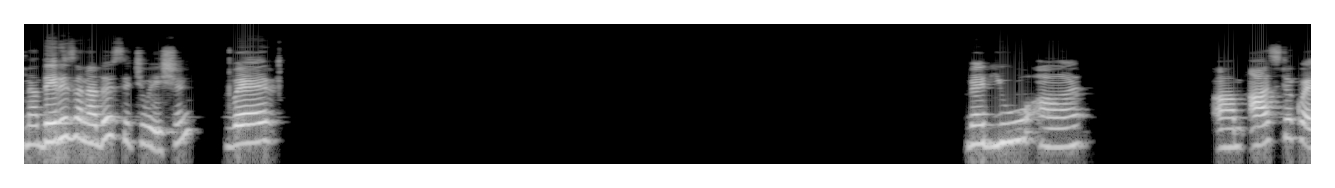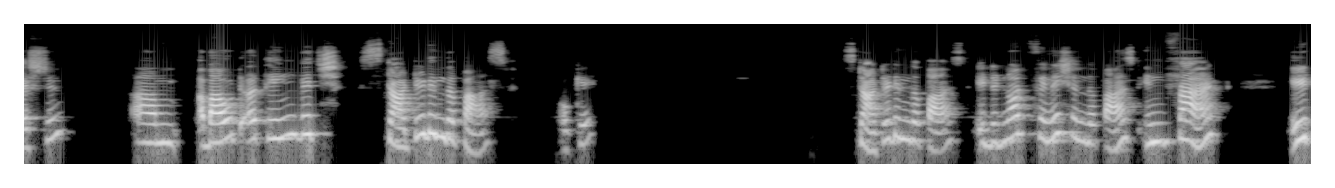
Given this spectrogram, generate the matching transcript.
Now there is another situation where where you are um, asked a question um, about a thing which started in the past, okay? Started in the past. It did not finish in the past. In fact, it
